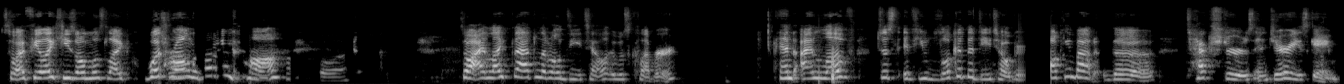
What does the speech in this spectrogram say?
So I feel like he's almost like, what's wrong with oh, pink, huh? So I like that little detail. It was clever. And I love just if you look at the detail, we're talking about the textures in Jerry's game.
